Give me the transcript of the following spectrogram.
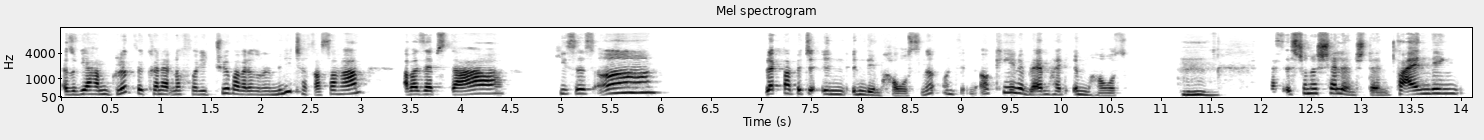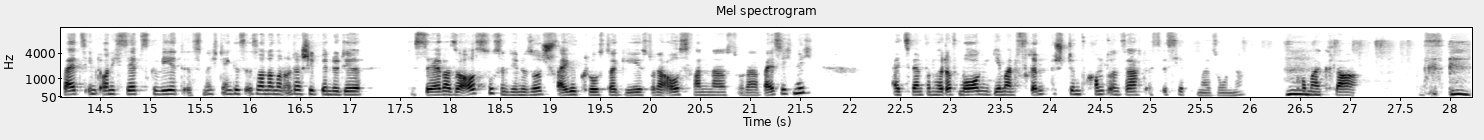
Also wir haben Glück, wir können halt noch vor die Tür, weil wir da so eine Mini-Terrasse haben, aber selbst da hieß es, äh, bleib mal bitte in, in dem Haus. Ne? Und okay, wir bleiben halt im Haus. Mhm. Das ist schon eine Challenge, denn vor allen Dingen, weil es eben auch nicht selbst gewählt ist. Ne? Ich denke, es ist auch nochmal ein Unterschied, wenn du dir das selber so aussuchst, indem du so ins Schweigekloster gehst oder auswanderst oder weiß ich nicht, als wenn von heute auf morgen jemand fremdbestimmt kommt und sagt, es ist jetzt mal so, ne? Hm. Komm mal klar.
